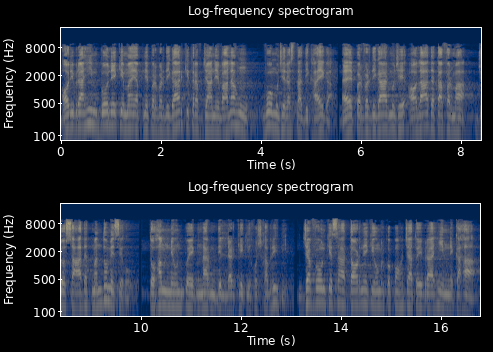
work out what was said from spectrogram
اور ابراہیم بولے کہ میں اپنے پروردگار کی طرف جانے والا ہوں، وہ مجھے رستہ دکھائے گا۔ اے پروردگار، مجھے اولاد عطا فرما جو سعادت مندوں میں سے ہو۔ تو ہم نے ان کو ایک نرم دل لڑکے کی خوشخبری دی۔ جب وہ ان کے ساتھ دوڑنے کی عمر کو پہنچا تو ابراہیم نے کہا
